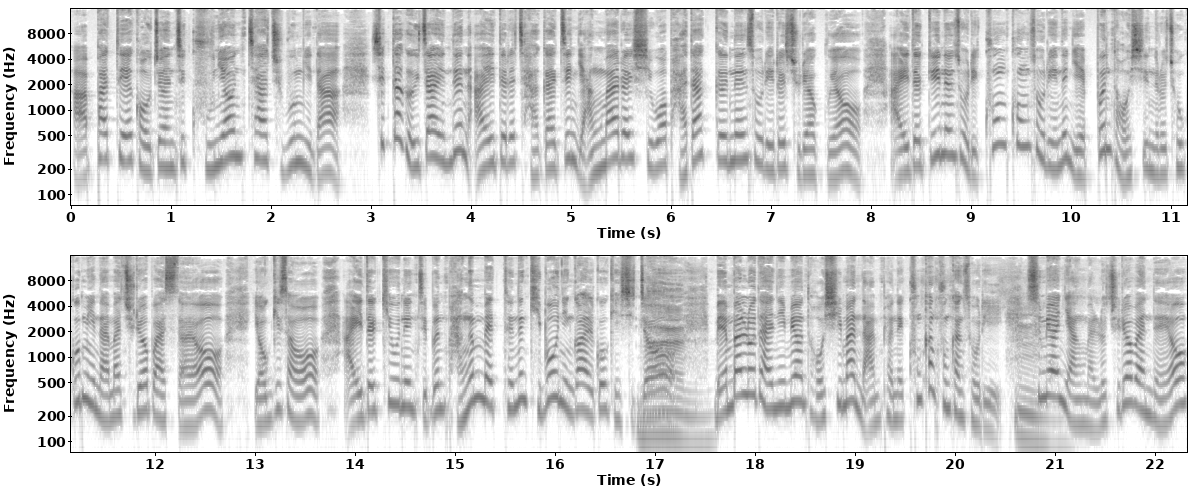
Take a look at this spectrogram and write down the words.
아파트에 거주한 지 9년 차 주부입니다. 식탁 의자에 있는 아이들의 작아진 양말을 씌워 바닥 끄는 소리를 줄였고요. 아이들 뛰는 소리, 쿵쿵 소리는 예쁜 더 신으로 조금이나마 줄여봤어요. 여기서 아이들 키우는 집은 방음 매트는 기본인 거 알고 계시죠? 네. 맨발로 다니면 더 심한 남편의 쿵쾅쿵쾅 소리, 음. 수면 양말로 줄여봤네요.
